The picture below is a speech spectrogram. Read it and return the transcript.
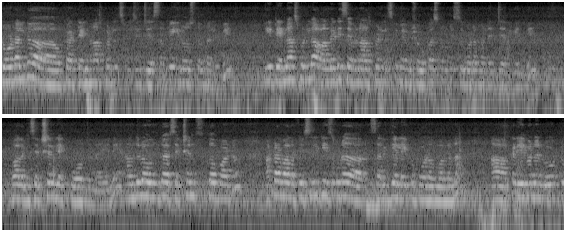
టోటల్గా ఒక టెన్ హాస్పిటల్స్ విజిట్ చేస్తాము ఈ రోజుతో కలిపి. ఈ టెన్ హాస్పిటల్లో ఆల్రెడీ సెవెన్ హాస్పిటల్స్కి మేము షోకాస్ నోటీస్ ఇవ్వడం అనేది జరిగింది. వాళ్ళకి సెక్షన్లు ఎక్కువ అవుతున్నాయని. అందులో ఇంకా సెక్షన్స్తో పాటు అక్కడ వాళ్ళ ఫెసిలిటీస్ కూడా సరిగ్గా లేకపోవడం వలన అక్కడ ఏమైనా లోటు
